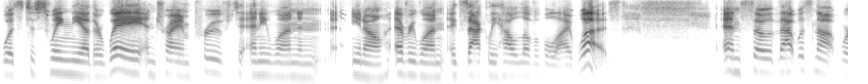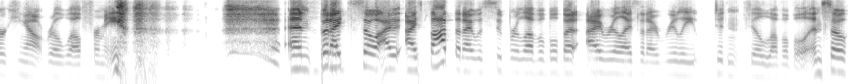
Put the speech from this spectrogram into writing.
was to swing the other way and try and prove to anyone and you know everyone exactly how lovable I was. And so that was not working out real well for me. and but I so I I thought that I was super lovable, but I realized that I really didn't feel lovable. And so,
